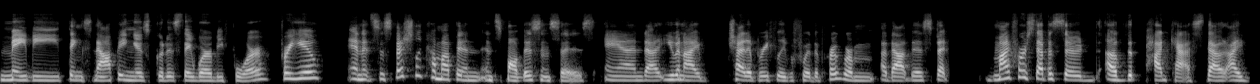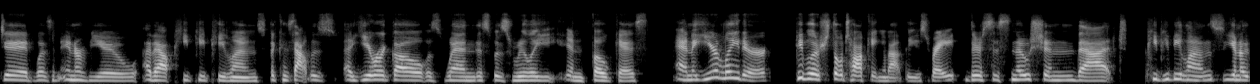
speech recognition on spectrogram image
maybe things not being as good as they were before for you. And it's especially come up in, in small businesses. And uh, you and I chatted briefly before the program about this, but my first episode of the podcast that I did was an interview about PPP loans because that was a year ago. It was when this was really in focus. And a year later, people are still talking about these, right? There's this notion that PPP loans, you know,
